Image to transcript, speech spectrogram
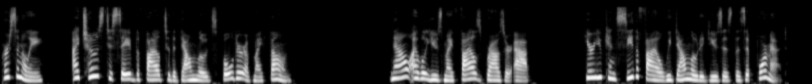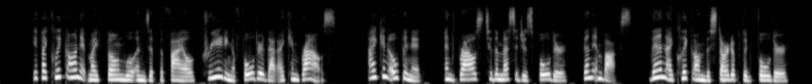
Personally, I chose to save the file to the Downloads folder of my phone. Now I will use my Files browser app. Here you can see the file we downloaded uses the zip format. If I click on it my phone will unzip the file, creating a folder that I can browse. I can open it, and browse to the Messages folder, then Inbox. Then I click on the StartupVid folder,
